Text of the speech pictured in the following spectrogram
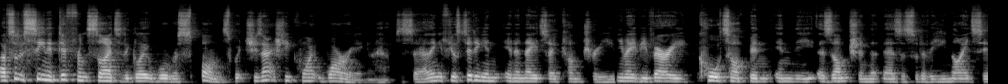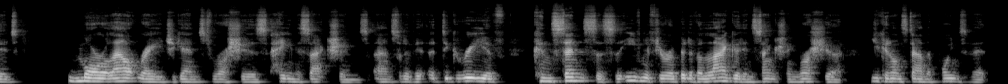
I've sort of seen a different side to the global response, which is actually quite worrying, I have to say. I think if you're sitting in, in a NATO country, you may be very caught up in, in the assumption that there's a sort of a united moral outrage against Russia's heinous actions and sort of a degree of consensus that even if you're a bit of a laggard in sanctioning Russia, you can understand the point of it.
